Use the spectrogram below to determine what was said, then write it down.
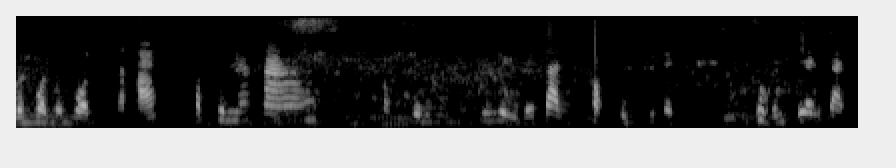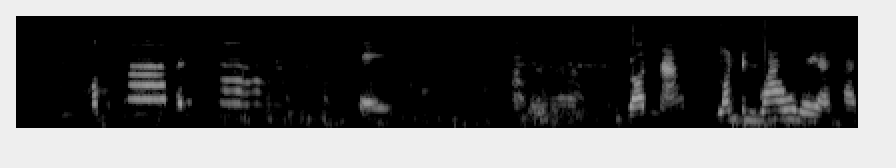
วนๆวนๆนะคะ ขอบคุณนะคะ ขอบคุณที่อยู่ด้วยกัน ขอบคุณที่เป็นอยู่เป็นเพื่อนกัน ขอบคุณมากเป็นค่ะโอเคร้อนนะ ร้อนเป็นว่าวเลยอะฉัน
